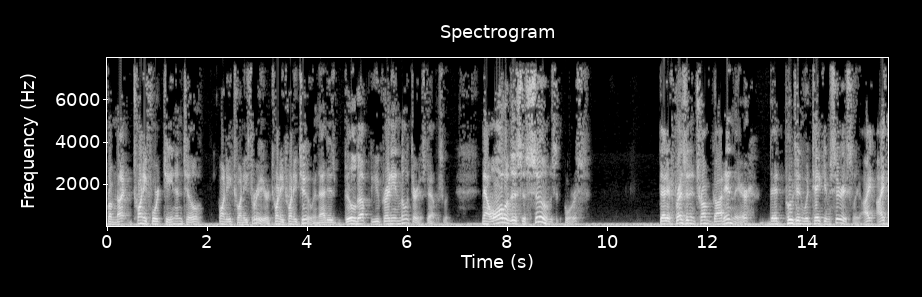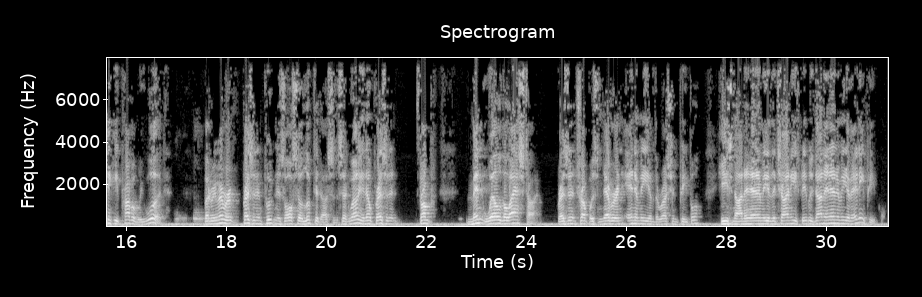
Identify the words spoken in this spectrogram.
from 2014 until 2023 or 2022, and that is build up the Ukrainian military establishment. Now, all of this assumes, of course, that if President Trump got in there, that Putin would take him seriously. I, I think he probably would. But remember, President Putin has also looked at us and said, well, you know, President Trump meant well the last time. President Trump was never an enemy of the Russian people. He's not an enemy of the Chinese people. He's not an enemy of any people.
